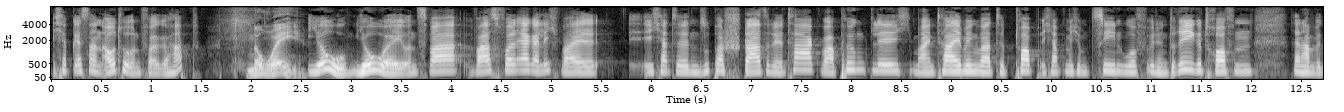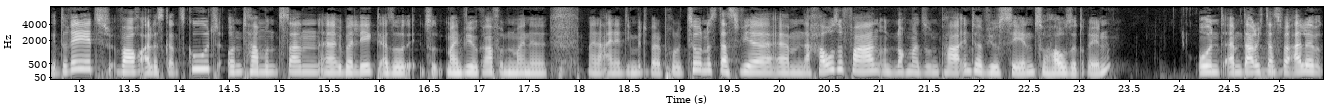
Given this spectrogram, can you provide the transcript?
Ich habe gestern einen Autounfall gehabt. No way. Yo, yo way. Und zwar war es voll ärgerlich, weil ich hatte einen super Start in den Tag, war pünktlich, mein Timing war tipptopp. Ich habe mich um 10 Uhr für den Dreh getroffen. Dann haben wir gedreht, war auch alles ganz gut und haben uns dann äh, überlegt, also mein Videograf und meine, meine eine, die mit bei der Produktion ist, dass wir ähm, nach Hause fahren und nochmal so ein paar Interviewszenen zu Hause drehen. Und ähm, dadurch, dass wir alle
